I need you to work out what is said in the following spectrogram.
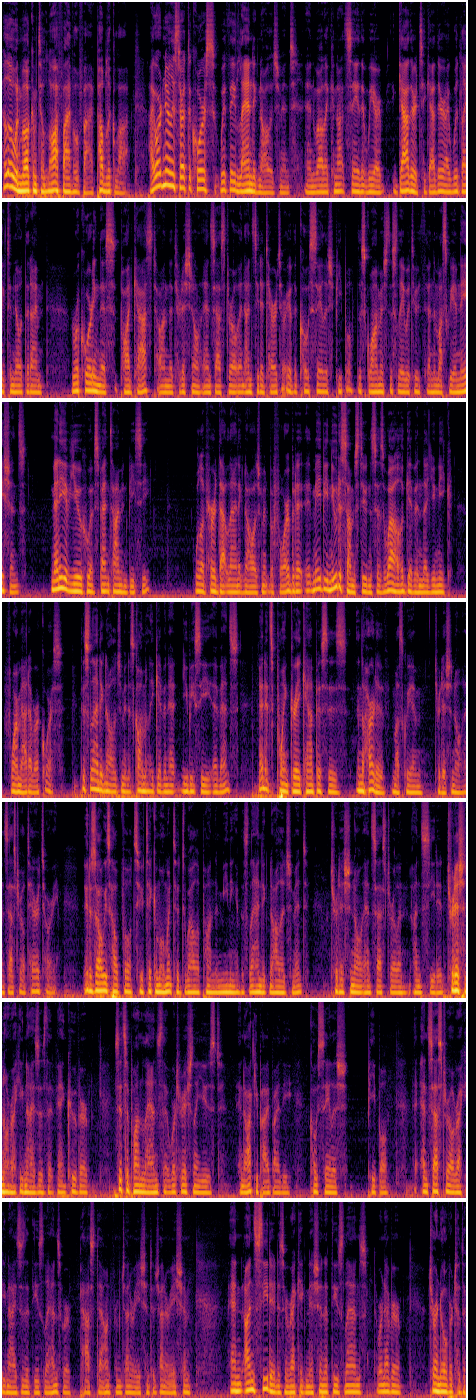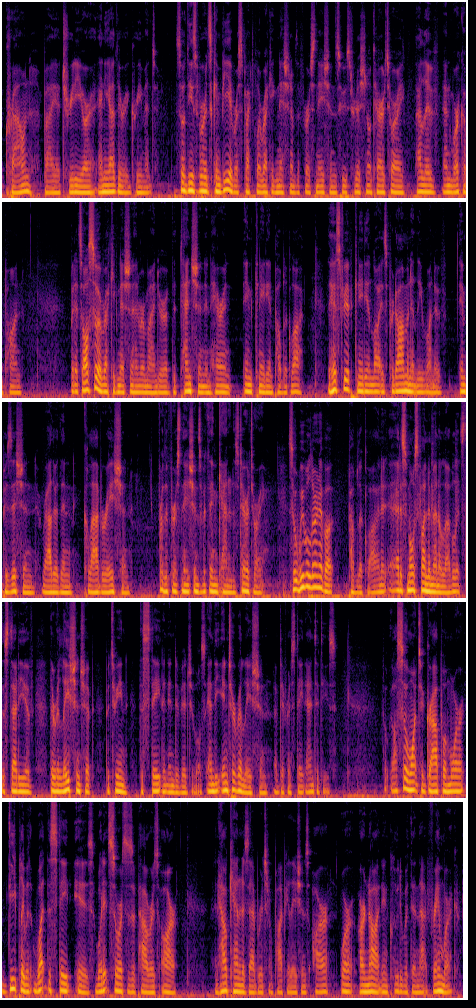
Hello and welcome to Law 505, Public Law. I ordinarily start the course with a land acknowledgement, and while I cannot say that we are gathered together, I would like to note that I'm recording this podcast on the traditional, ancestral, and unceded territory of the Coast Salish people, the Squamish, the tsleil and the Musqueam nations. Many of you who have spent time in BC will have heard that land acknowledgement before, but it, it may be new to some students as well, given the unique format of our course. This land acknowledgement is commonly given at UBC events, and its Point Grey campus is in the heart of Musqueam traditional ancestral territory. It is always helpful to take a moment to dwell upon the meaning of this land acknowledgement, traditional, ancestral, and unceded. Traditional recognizes that Vancouver sits upon lands that were traditionally used and occupied by the Coast Salish people ancestral recognizes that these lands were passed down from generation to generation. And unceded is a recognition that these lands were never turned over to the crown by a treaty or any other agreement. So these words can be a respectful recognition of the First Nations whose traditional territory I live and work upon. But it's also a recognition and reminder of the tension inherent in Canadian public law. The history of Canadian law is predominantly one of imposition rather than collaboration for the First Nations within Canada's territory. So we will learn about public law, and at its most fundamental level, it's the study of the relationship between the state and individuals and the interrelation of different state entities. But we also want to grapple more deeply with what the state is, what its sources of powers are, and how Canada's Aboriginal populations are or are not included within that framework.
